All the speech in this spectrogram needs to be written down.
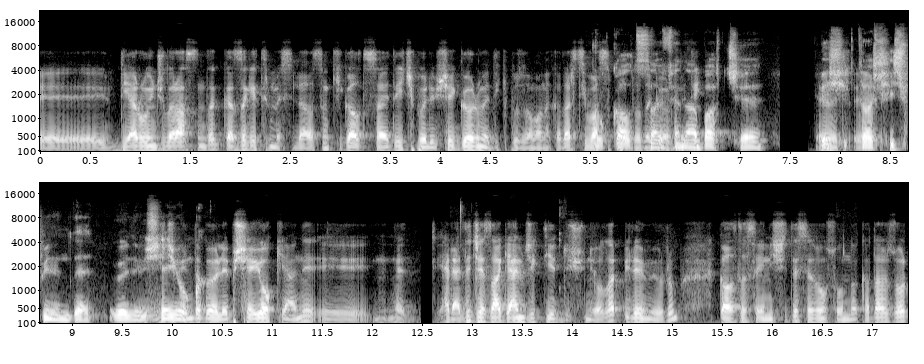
e, diğer oyuncuları aslında gaza getirmesi lazım ki Galatasaray'da hiç böyle bir şey görmedik bu zamana kadar. Sivas Yok da Galatasaray, görmedik. Fenerbahçe, Evet, Beşiktaş hiçbirinde öyle bir şey Hiçbirinde yok. böyle bir şey yok yani. Ne- herhalde ceza gelmeyecek diye düşünüyorlar. Bilemiyorum. Galatasaray'ın işi de sezon sonuna kadar zor.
